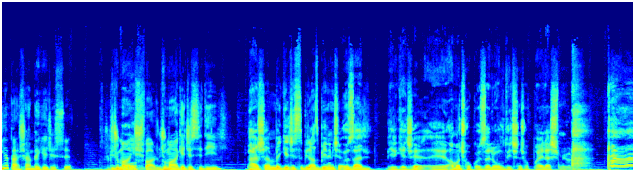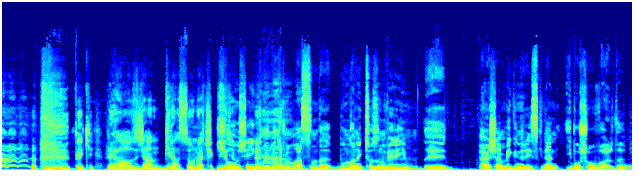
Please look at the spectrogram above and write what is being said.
Niye perşembe gecesi? Çünkü cuma O- iş var. Cuma gecesi değil. Perşembe gecesi biraz benim için özel bir gece e, ama çok özel olduğu için çok paylaşmıyorum. Peki Reha Özcan biraz sonra açıklayacağım. Yo şey gibi bir durum. Aslında bunun anekdotunu vereyim. Ee, Perşembe günleri eskiden İbo Show vardı.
